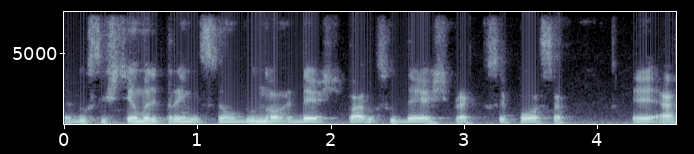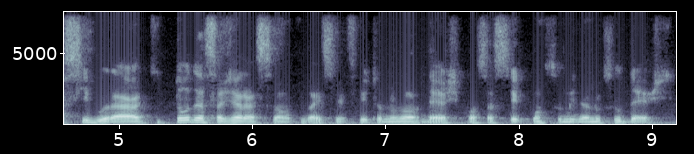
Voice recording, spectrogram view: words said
é, do sistema de transmissão do Nordeste para o Sudeste, para que você possa é, assegurar que toda essa geração que vai ser feita no Nordeste possa ser consumida no Sudeste.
